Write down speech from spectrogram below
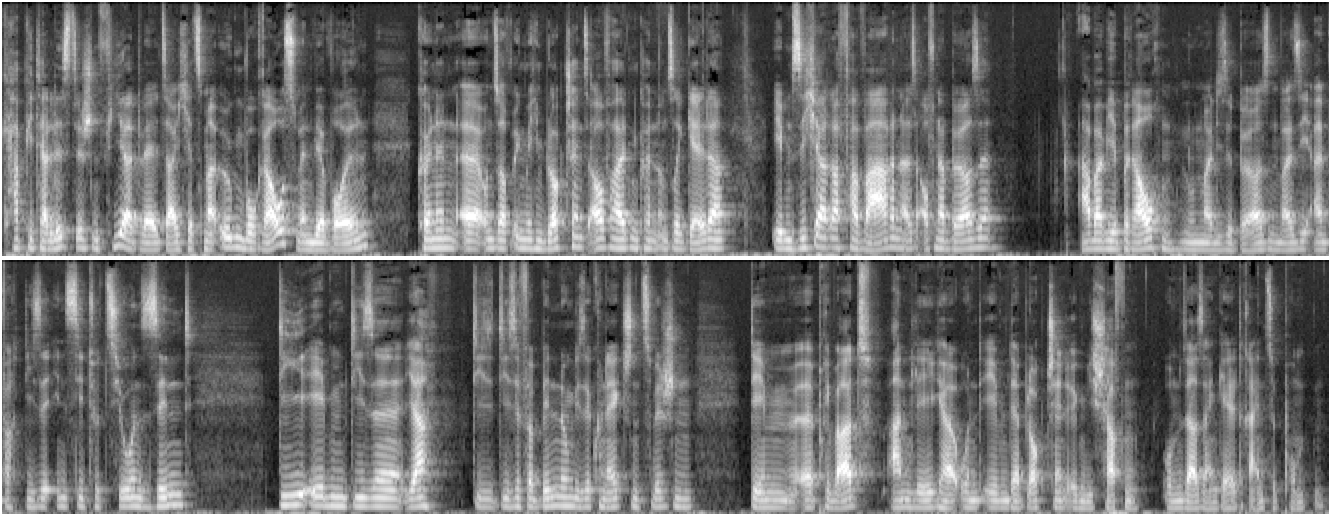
kapitalistischen Fiat-Welt, sage ich jetzt mal, irgendwo raus, wenn wir wollen, können äh, uns auf irgendwelchen Blockchains aufhalten, können unsere Gelder eben sicherer verwahren als auf einer Börse. Aber wir brauchen nun mal diese Börsen, weil sie einfach diese Institution sind, die eben diese, ja, die, diese Verbindung, diese Connection zwischen dem äh, Privatanleger und eben der Blockchain irgendwie schaffen, um da sein Geld reinzupumpen.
